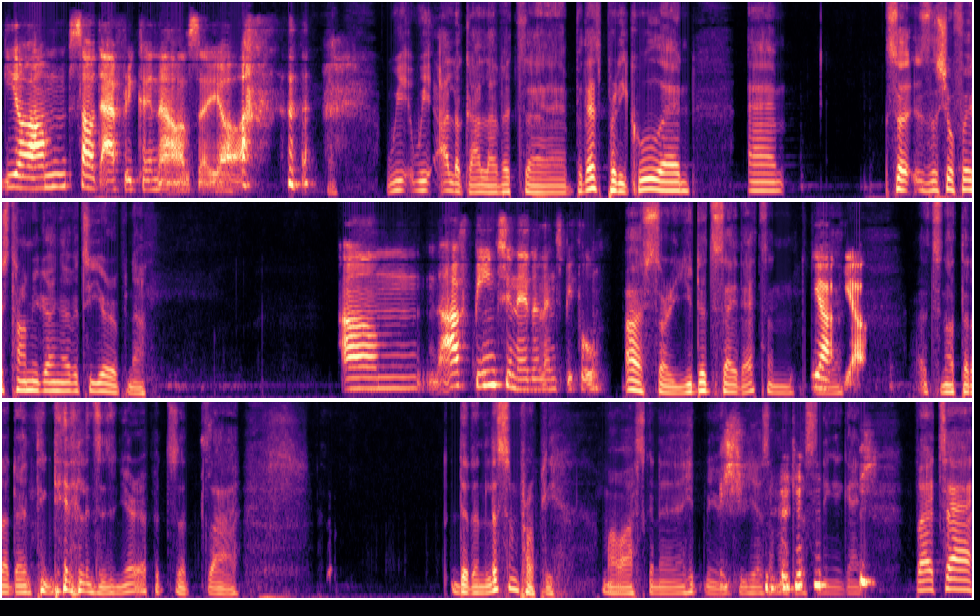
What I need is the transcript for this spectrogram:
yeah, I'm South Africa now, so yeah. we we I look, I love it, uh, but that's pretty cool. And um, so is this your first time you're going over to Europe now? Um, I've been to Netherlands before. Oh, sorry, you did say that, and Yeah, uh, yeah. it's not that I don't think Netherlands is in Europe. It's that I didn't listen properly. My wife's gonna hit me when she hears I'm not listening again. But uh,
